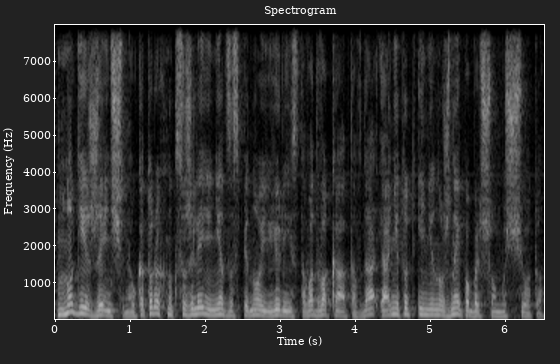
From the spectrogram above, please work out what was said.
Многие женщины, у которых, ну, к сожалению, нет за спиной юристов, адвокатов, да, и они тут и не нужны по большому счету.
